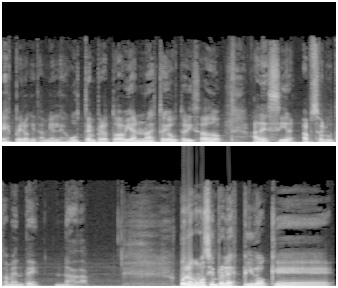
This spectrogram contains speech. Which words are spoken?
espero que también les gusten, pero todavía no estoy autorizado a decir absolutamente nada. Bueno, como siempre les pido que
